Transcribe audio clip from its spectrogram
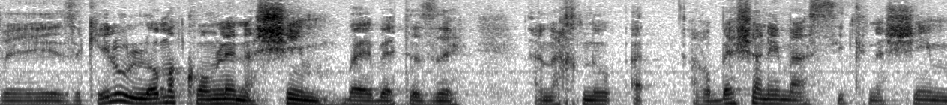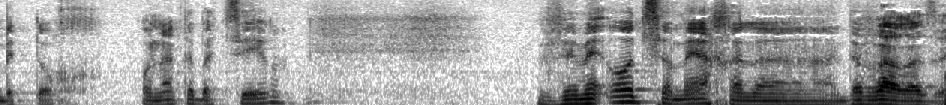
וזה כאילו לא מקום לנשים בהיבט הזה. אנחנו הרבה שנים מעסיק נשים בתוך עונת הבציר, ומאוד שמח על הדבר הזה,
